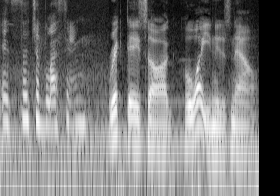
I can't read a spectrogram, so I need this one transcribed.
it's such a blessing. Rick Daysog, Hawaii News Now.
